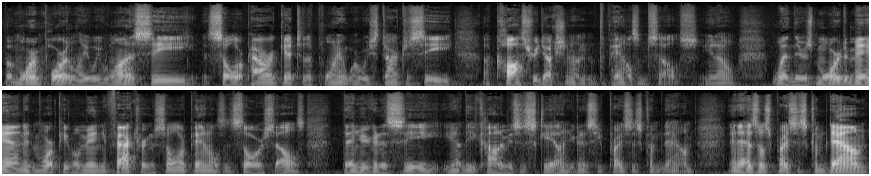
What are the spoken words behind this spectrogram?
but more importantly, we want to see solar power get to the point where we start to see a cost reduction on the panels themselves. You know, when there's more demand and more people manufacturing solar panels and solar cells, then you're going to see, you know, the economies of scale and you're going to see prices come down. And as those prices come down,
